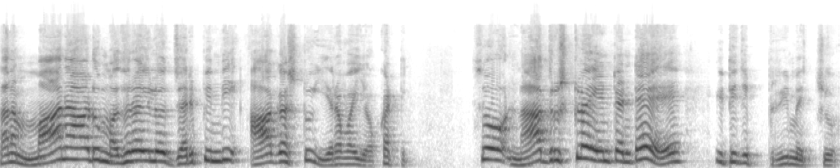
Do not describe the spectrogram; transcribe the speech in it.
తన మానాడు మధురైలో జరిపింది ఆగస్టు ఇరవై ఒకటి. సో నా దృష్టిలో ఏంటంటే ఇట్ ఈజ్ ప్రీమెచ్యూర్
